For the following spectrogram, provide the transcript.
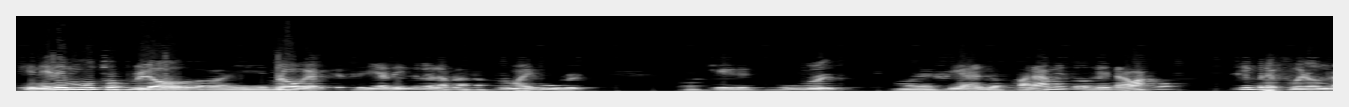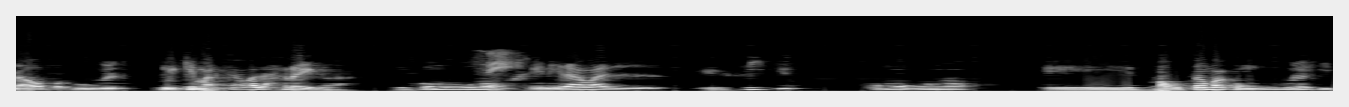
generé muchos blog, eh, bloggers que sería dentro de la plataforma de Google, porque Google, como decía, los parámetros de trabajo siempre fueron dados por Google, el que marcaba las reglas, de cómo uno generaba el, sitio, cómo uno eh, pautaba con Google y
